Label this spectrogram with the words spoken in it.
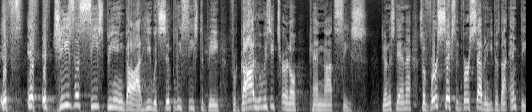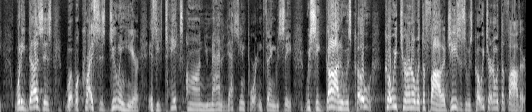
If, if, if Jesus ceased being God, he would simply cease to be, for God who is eternal cannot cease. Do you understand that? So, verse 6 and verse 7, he does not empty. What he does is, what, what Christ is doing here is he takes on humanity. That's the important thing we see. We see God, who is co eternal with the Father, Jesus, who is co eternal with the Father,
